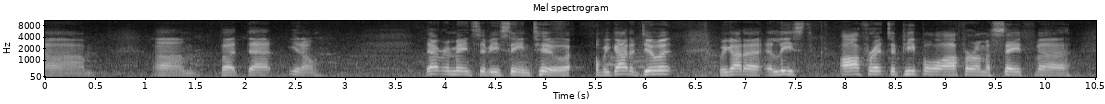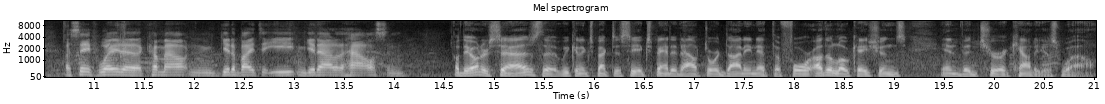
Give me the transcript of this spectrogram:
Um, um, but that you know that remains to be seen too. We got to do it. We got to at least offer it to people, offer them a safe uh, a safe way to come out and get a bite to eat and get out of the house and. Well, the owner says that we can expect to see expanded outdoor dining at the four other locations in Ventura County as well.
